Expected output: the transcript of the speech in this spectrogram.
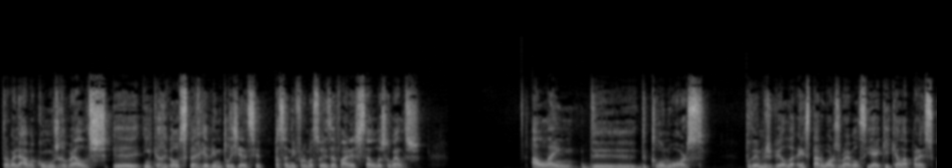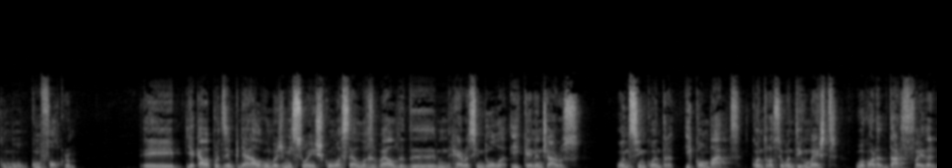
trabalhava com os rebeldes, eh, encarregou-se da rede de inteligência, passando informações a várias células rebeldes. Além de, de Clone Wars, podemos vê-la em Star Wars Rebels e é aqui que ela aparece como, como Fulcrum. E, e, acaba por desempenhar algumas missões com a célula rebelde de Hera Syndulla e Kanan Jarrus, onde se encontra e combate contra o seu antigo mestre, o agora Darth Vader,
